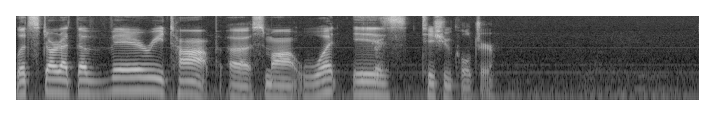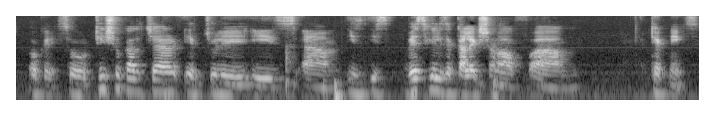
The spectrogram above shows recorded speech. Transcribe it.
let's start at the very top. Uh, Sma, what is tissue culture? Okay, so tissue culture actually is um, is, is basically a collection of um, techniques.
